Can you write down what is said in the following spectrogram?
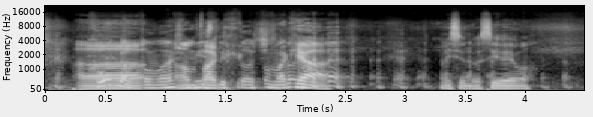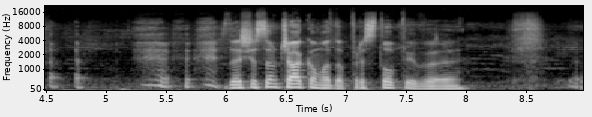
Koga v ampak, ampak ja, mislim, da vsi vemo. Zdaj še sem čakamo, da prestopi v eh,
